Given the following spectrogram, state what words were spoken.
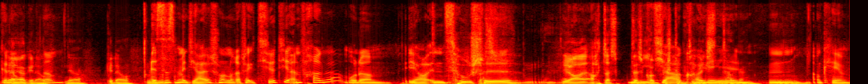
Genau, Ja, genau. ne? Ja, genau. Mhm. Ist es medial schon reflektiert, die Anfrage? Oder ja, in Social Ja, ach, das, das kommt bestimmt die nächsten Tage, Media-Kanälen? Hm, okay.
